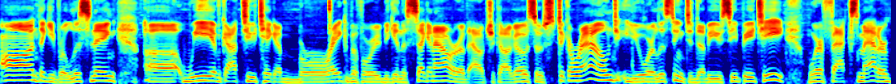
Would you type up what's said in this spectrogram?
on. Thank you for listening. Uh, we have got to take a break before we begin the second hour of Out Chicago. So stick around. You are listening to WCPT, where facts matter.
